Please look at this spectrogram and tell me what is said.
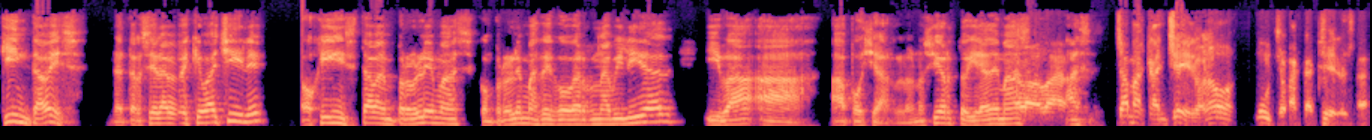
quinta vez, la tercera vez que va a Chile. O'Higgins estaba en problemas, con problemas de gobernabilidad y va a, a apoyarlo, ¿no es cierto? Y además, Ya, va- va- hace- ya más canchero, ¿no? Mucho más canchero ya.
